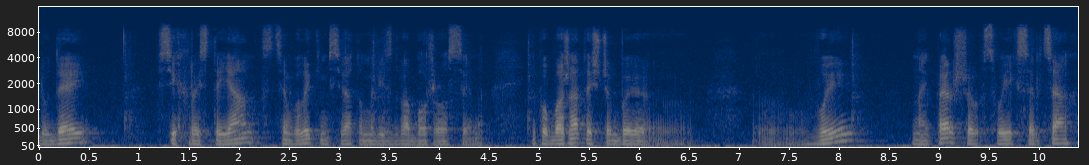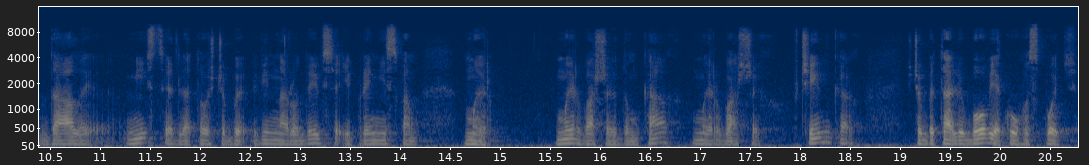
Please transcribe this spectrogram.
людей, всіх християн з цим великим святом Різдва Божого Сина і побажати, щоб е, ви найперше в своїх серцях дали місце для того, щоб він народився і приніс вам мир. Мир в ваших думках, мир в ваших вчинках, щоб та любов, яку Господь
